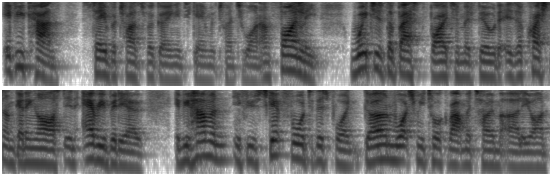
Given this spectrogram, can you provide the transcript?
if you can, save a transfer going into game week 21. And finally, which is the best Brighton midfielder is a question I'm getting asked in every video. If you haven't, if you've skipped forward to this point, go and watch me talk about Mitoma early on.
